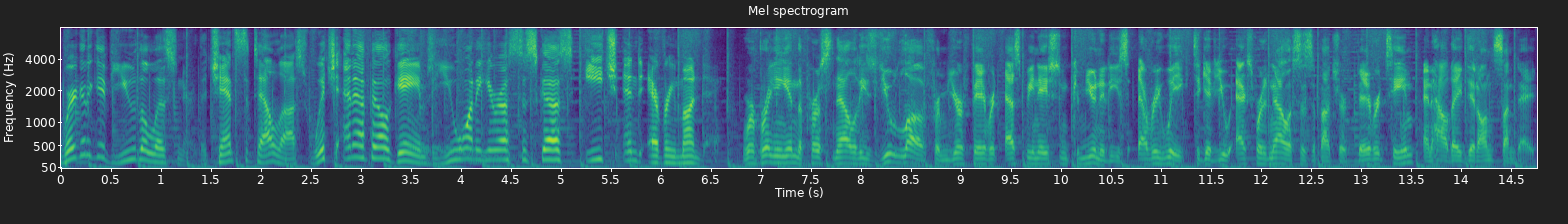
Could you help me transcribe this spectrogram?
We're going to give you, the listener, the chance to tell us which NFL games you want to hear us discuss each and every Monday. We're bringing in the personalities you love from your favorite SB Nation communities every week to give you expert analysis about your favorite team and how they did on Sunday.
